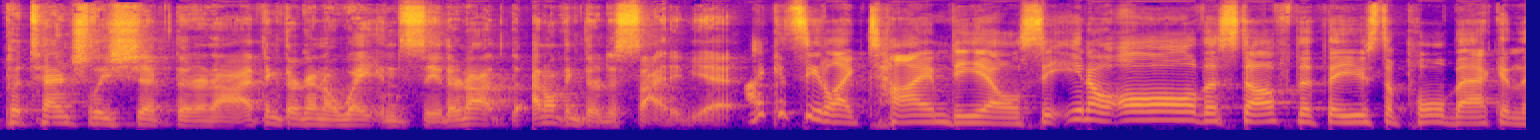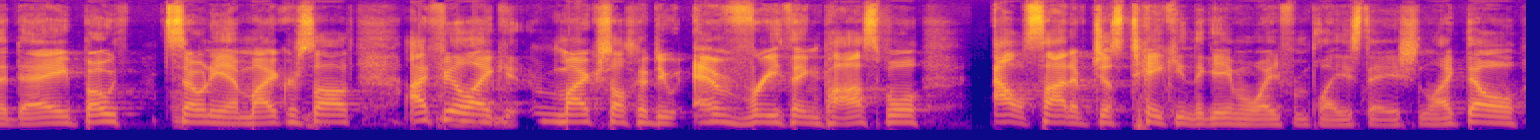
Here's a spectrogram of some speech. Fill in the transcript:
potentially shift it or not. I think they're gonna wait and see. They're not. I don't think they're decided yet. I could see like time DLC, you know, all the stuff that they used to pull back in the day, both Sony and Microsoft. I feel like Microsoft's gonna do everything possible outside of just taking the game away from PlayStation. Like they'll,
